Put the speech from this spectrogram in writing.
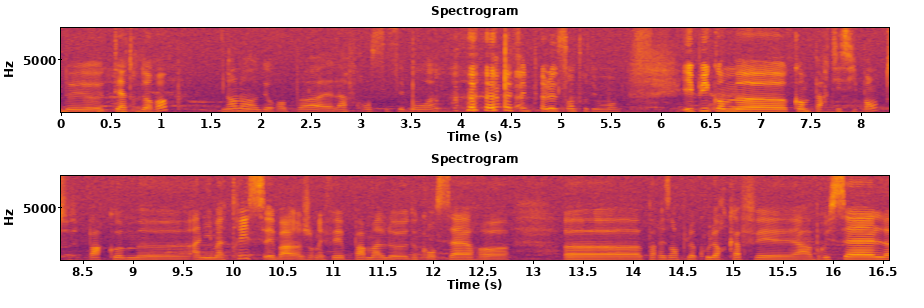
de théâtre d'Europe. Non, non, d'Europe, pas. La France, c'est bon, hein. c'est pas le centre du monde. Et puis comme, euh, comme participante, pas comme euh, animatrice, eh ben, j'en ai fait pas mal de concerts. euh, par exemple, Couleur Café à Bruxelles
